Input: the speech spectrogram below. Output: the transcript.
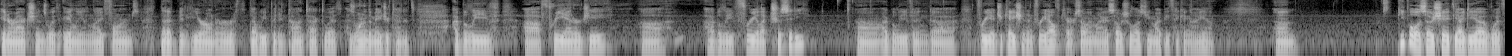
interactions with alien life forms that have been here on Earth that we've been in contact with as one of the major tenets. I believe uh, free energy. Uh, I believe free electricity. Uh, I believe in uh, free education and free healthcare. So, am I a socialist? You might be thinking I am. Um, people associate the idea with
